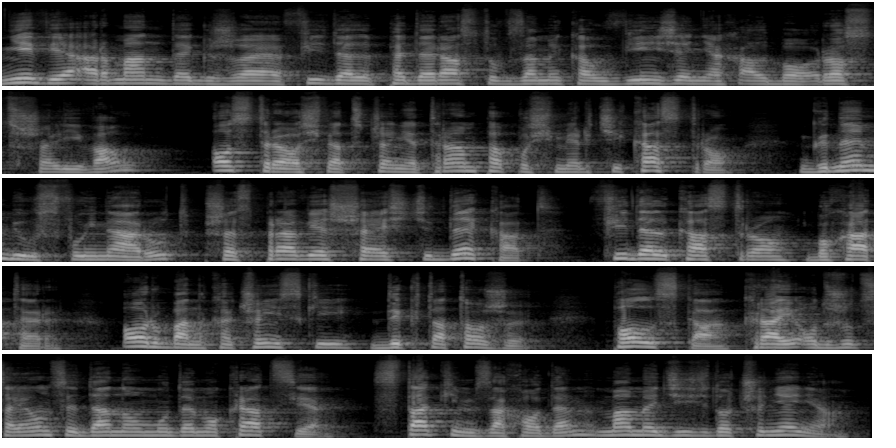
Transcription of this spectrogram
Nie wie Armandek, że Fidel pederastów zamykał w więzieniach albo rozstrzeliwał? Ostre oświadczenie Trumpa po śmierci Castro. Gnębił swój naród przez prawie sześć dekad. Fidel Castro, bohater. Orban Kaczyński, dyktatorzy. Polska, kraj odrzucający daną mu demokrację. Z takim zachodem mamy dziś do czynienia.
